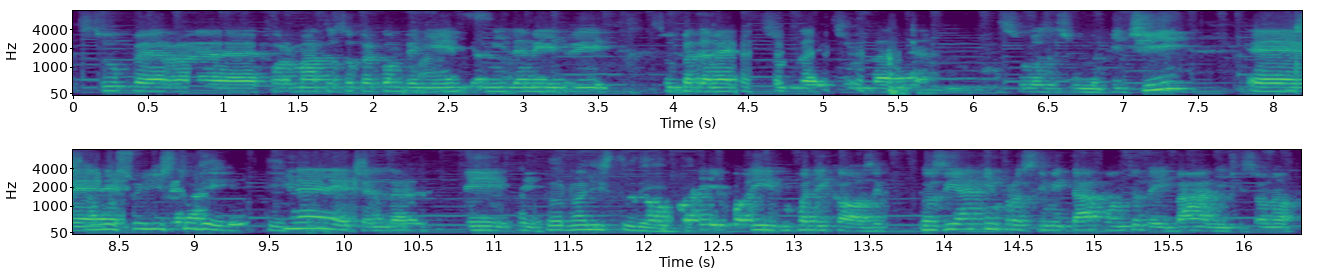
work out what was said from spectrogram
super eh, formato super conveniente a mille metri super da mettere sul, sul, sul, sul PC Siamo sugli studenti. C'è il, sì, sì. Attorno agli studenti. Un po, di, un, po di, un po, di, cose. Così anche in prossimità appunto dei bagni ci sono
